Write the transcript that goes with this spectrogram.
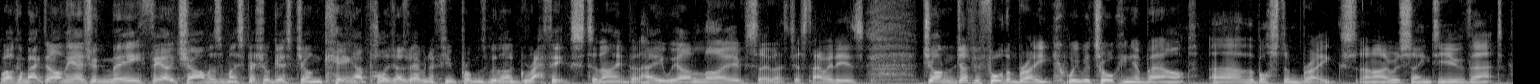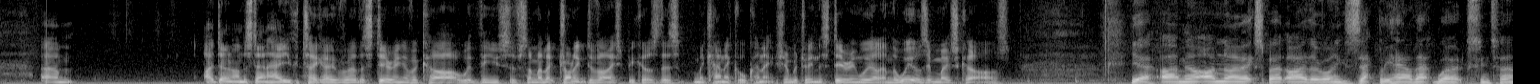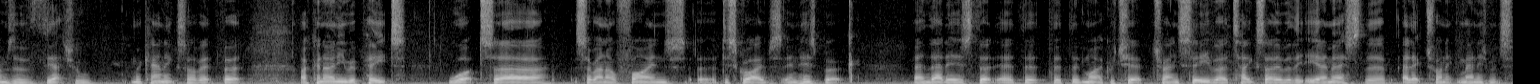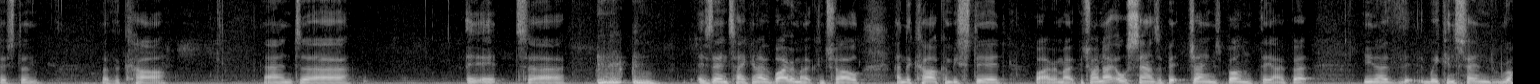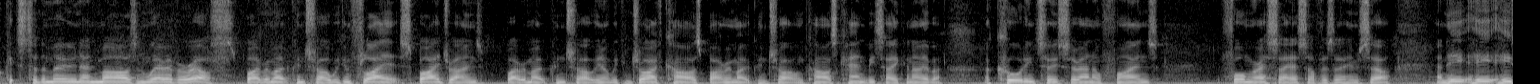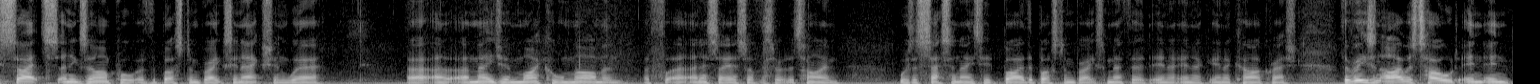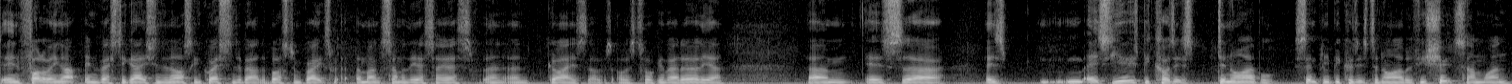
Welcome back to On the Edge with me, Theo Chalmers, and my special guest, Jon King. I apologise we're having a few problems with our graphics tonight, but hey, we are live, so that's just how it is. Jon, just before the break, we were talking about uh, the Boston Brakes, and I was saying to you that um, I don't understand how you could take over the steering of a car with the use of some electronic device because there's mechanical connection between the steering wheel and the wheels in most cars. Yeah, I mean, I'm no expert either on exactly how that works in terms of the actual mechanics of it, but I can only repeat what uh, Sir Fiennes uh, describes in his book, and that is that uh, the, the, the microchip transceiver takes over the EMS, the electronic management system of the car, and uh, it, it uh, is then taken over by remote control, and the car can be steered by remote control. I know it all sounds a bit James Bond, Theo, but you know we can send rockets to the moon and Mars and wherever else by remote control. We can fly spy drones by remote control. You know we can drive cars by remote control, and cars can be taken over, according to Sir Ranulph Fiennes, former SAS officer himself. And he, he, he cites an example of the Boston Brakes in action where uh, a, a Major Michael Marmon, a uh, an SAS officer at the time, was assassinated by the Boston Brakes method in a, in a, in a car crash. The reason I was told in, in, in following up investigations and asking questions about the Boston Brakes amongst some of the SAS and, and guys I was, I was talking about earlier um, is, uh, is it's used because it's deniable, simply because it's deniable. If you shoot someone,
